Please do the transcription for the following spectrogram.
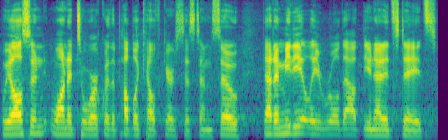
We also wanted to work with a public healthcare system. So that immediately ruled out the United States.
